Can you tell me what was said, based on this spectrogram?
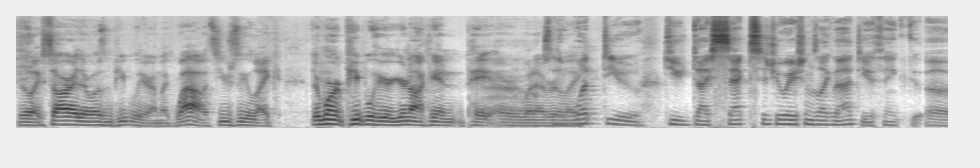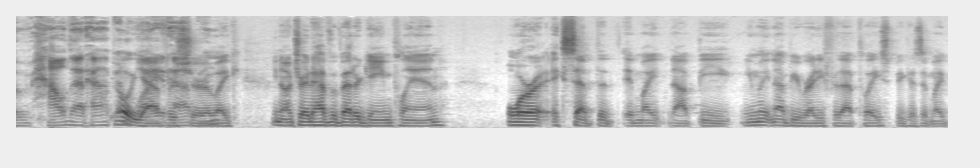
They're like, "Sorry, there wasn't people here." I'm like, "Wow, it's usually like." There weren't people here. You're not getting paid or whatever. So like, what do you do? You dissect situations like that? Do you think of how that happened? Oh yeah, for sure. Like you know, try to have a better game plan, or accept that it might not be. You might not be ready for that place because it might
